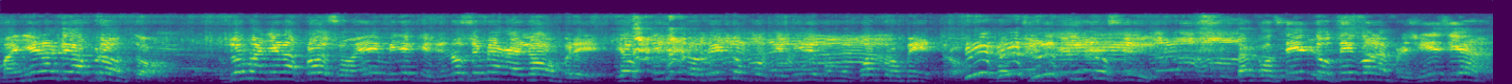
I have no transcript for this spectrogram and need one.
Mañana queda pronto. Yo mañana paso, ¿eh? Mire que no se me haga el hombre. Y a usted no lo reto porque mide como cuatro sí. ¿Está contento usted con la presidencia?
